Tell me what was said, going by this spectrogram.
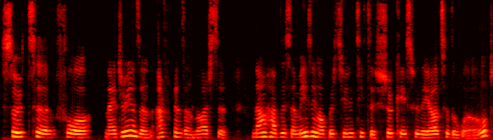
So to for Nigerians and Africans at large to now have this amazing opportunity to showcase who they are to the world.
